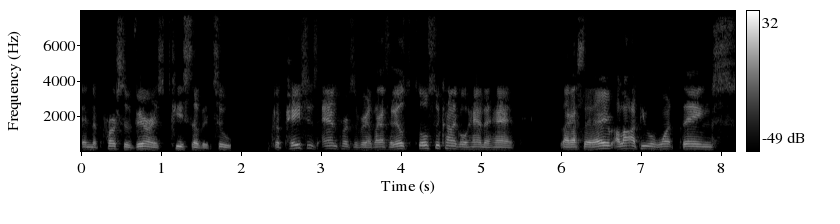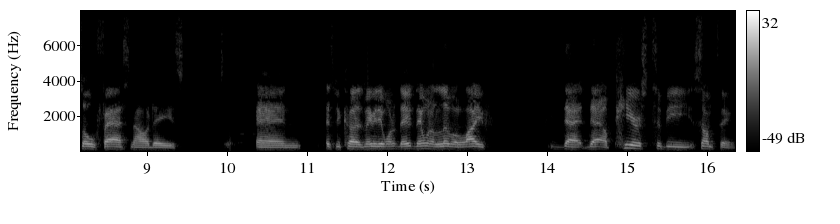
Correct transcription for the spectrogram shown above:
in the perseverance piece of it too. The patience and perseverance, like I said, those, those two kind of go hand in hand like I said, a lot of people want things so fast nowadays, and it's because maybe they want they, they want to live a life that that appears to be something,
